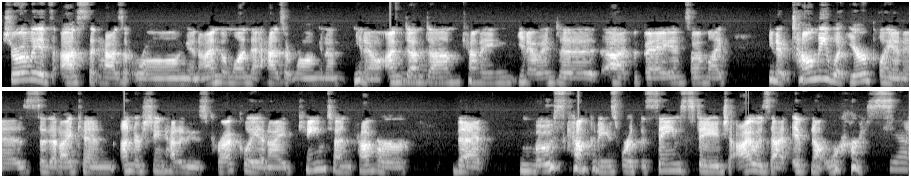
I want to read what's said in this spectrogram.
surely it's us that has it wrong and i'm the one that has it wrong and i'm you know i'm dumb dumb coming you know into uh, the bay and so i'm like you know tell me what your plan is so that i can understand how to do this correctly and i came to uncover that most companies were at the same stage i was at if not worse. Yeah.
